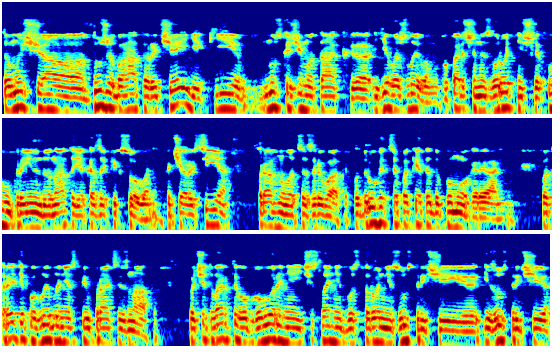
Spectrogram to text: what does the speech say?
Тому що дуже багато речей, які, ну скажімо так, е, є важливими. По перше, незворотність шляху України до НАТО, яка зафіксована, хоча Росія прагнула це зривати. По-друге, це пакети допомоги реальні. По-третє, поглиблення співпраці з НАТО. По-четверте, обговорення і численні двосторонні зустрічі і зустрічі е,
